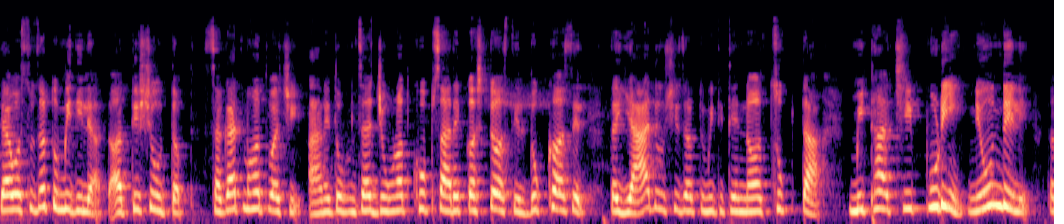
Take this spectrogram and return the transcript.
त्या वस्तू जर तुम्ही दिल्या तर अतिशय उत्तम. सगळ्यात महत्त्वाची आणि तुमच्या जीवनात खूप सारे कष्ट असतील दुःख असेल तर या दिवशी जर तुम्ही तिथे न चुकता मिठाची पुडी नेऊन दिली तर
